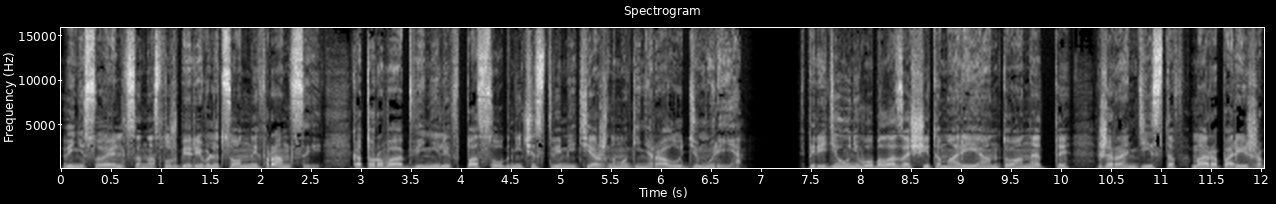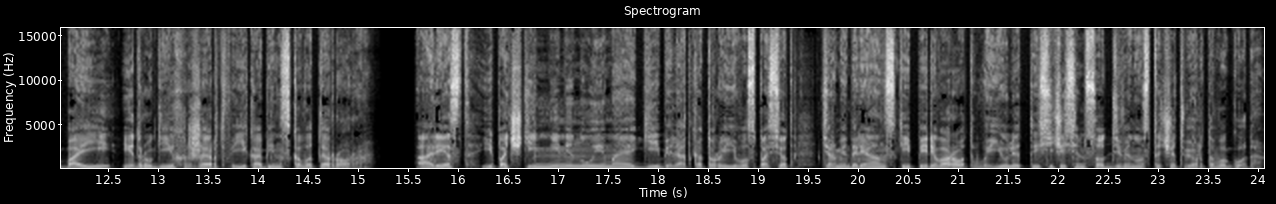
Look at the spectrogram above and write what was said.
венесуэльца на службе революционной Франции, которого обвинили в пособничестве мятежному генералу Дюмурье. Впереди у него была защита Марии Антуанетты, жерандистов, мэра Парижа Баи и других жертв якобинского террора. Арест и почти неминуемая гибель, от которой его спасет термидорианский переворот в июле 1794 года.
